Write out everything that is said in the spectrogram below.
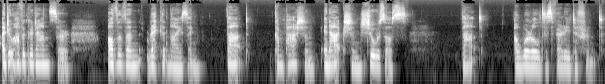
I don't have a good answer other than recognizing that compassion in action shows us that a world is very different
